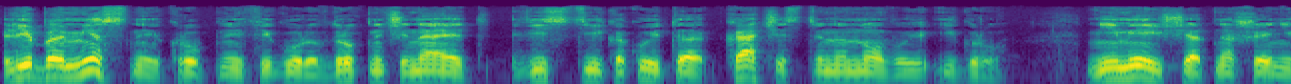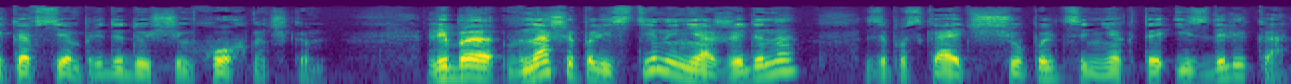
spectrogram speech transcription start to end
Либо местные крупные фигуры вдруг начинают вести какую-то качественно новую игру, не имеющую отношения ко всем предыдущим хохмочкам, либо в нашей Палестины неожиданно запускает щупальцы некто издалека.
